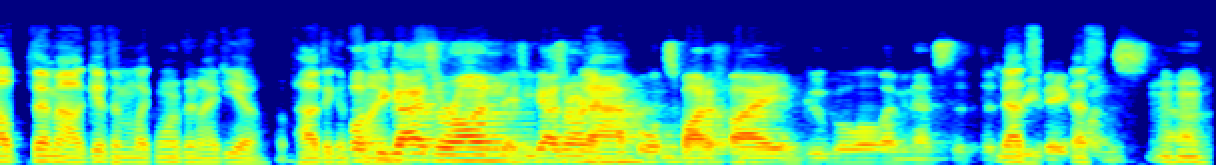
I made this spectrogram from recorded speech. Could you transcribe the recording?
help them out, give them like more of an idea of how they can well, if you us. guys are on, if you guys are on Yeah. Apple and Spotify and Google, I mean, that's the, the That's- three big that's- ones. mhm. Um,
